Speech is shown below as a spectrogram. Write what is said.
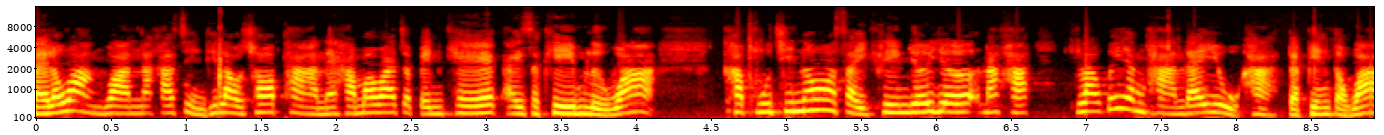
ในระหว่างวันนะคะ สิ่งที่เราชอบทานนะคะไม่ว่าจะเป็นเค้กไอศครีม หรือว่าคาปูชิโน่ใส่ครีมเยอะๆนะคะ เราก็ยังทานได้อยู่ค่ะ แต่เพียงแต่ว่า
